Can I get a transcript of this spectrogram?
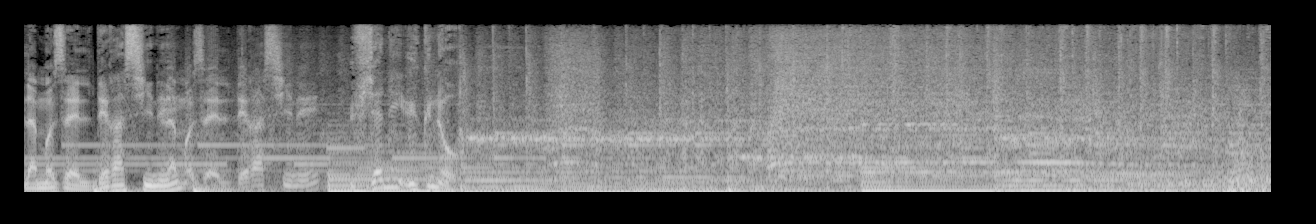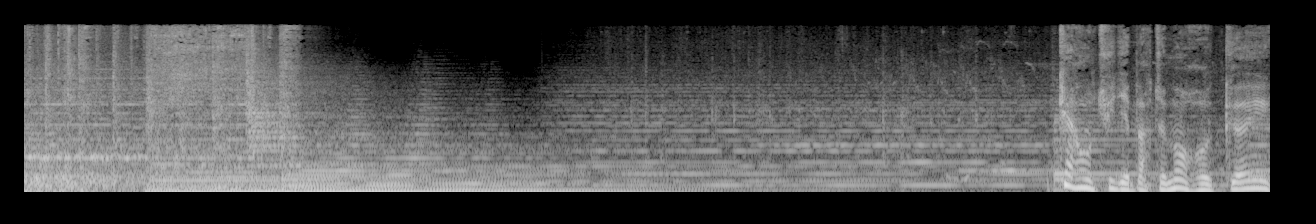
La Moselle déracinée. La Moselle déracinée. Vianney Huguenot. « 48 départements recueillent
